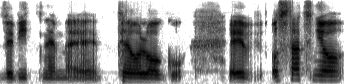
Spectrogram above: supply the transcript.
wybitnym e, teologu. E, ostatnio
